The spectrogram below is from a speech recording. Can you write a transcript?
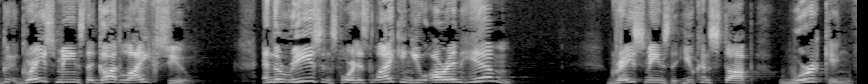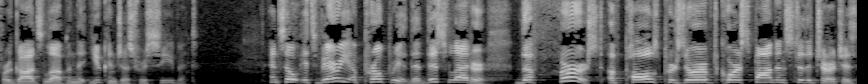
G- grace means that God likes you, and the reasons for His liking you are in Him. Grace means that you can stop working for God's love and that you can just receive it. And so it's very appropriate that this letter, the first of Paul's preserved correspondence to the churches,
